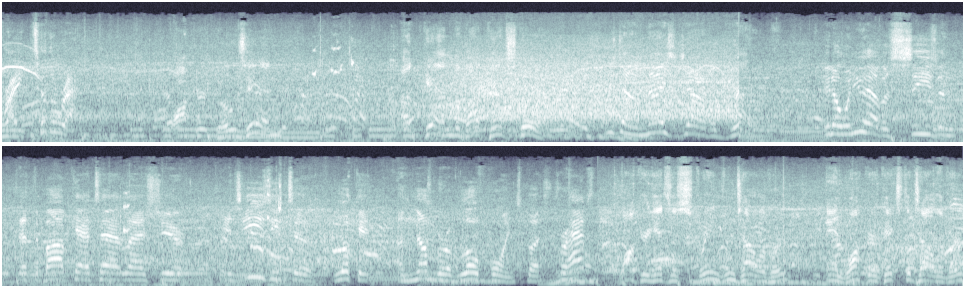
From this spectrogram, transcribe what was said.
right to the rack. Walker goes in. Again, the Bobcats score. He's done a nice job of you know, when you have a season that the Bobcats had last year, it's easy to look at a number of low points, but perhaps... Walker gets a screen from Tolliver, and Walker kicks to Tolliver.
